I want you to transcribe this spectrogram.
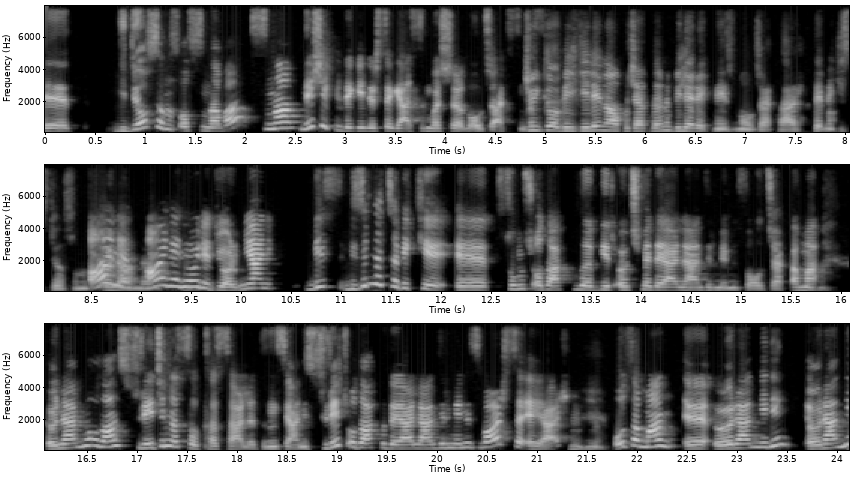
e, gidiyorsanız o sınava, sınav ne şekilde gelirse gelsin başarılı olacaksınız. Çünkü o bilgiyle ne yapacaklarını bilerek mezun olacaklar demek istiyorsunuz. Aynen, aynen öyle diyorum. Yani biz bizim de tabii ki e, sonuç odaklı bir ölçme değerlendirmemiz olacak ama Hı hı. önemli olan süreci nasıl tasarladınız? Yani süreç odaklı değerlendirmeniz varsa eğer Hı hı. o zaman e, öğrenmenin öğrenme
